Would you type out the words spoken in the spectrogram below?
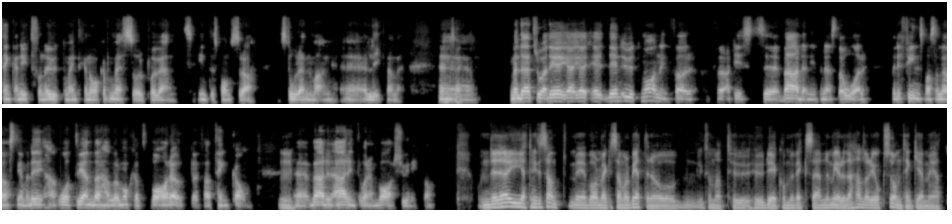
tänka nytt från ut när man inte kan åka på mässor, på event, inte sponsra stora evenemang eh, eller liknande. Eh, men där tror jag det är, det är en utmaning för, för artistvärlden inför nästa år. Men det finns massa lösningar. Men det, återigen, där handlar det om också att vara öppen för att tänka om. Mm. Eh, världen är inte vad den var 2019. Det där är jätteintressant med varumärkessamarbeten och liksom att hur, hur det kommer växa ännu mer. Och det handlar det också om, tänker jag, med att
